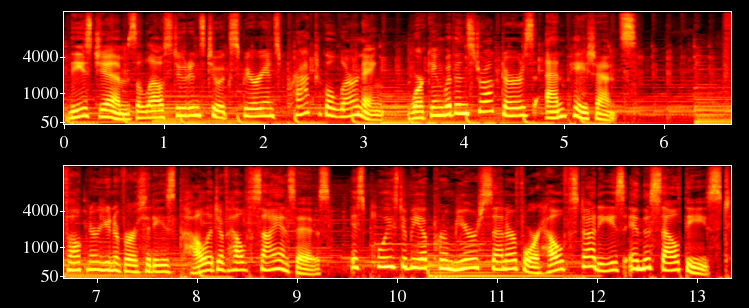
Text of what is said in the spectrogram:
These gyms allow students to experience practical learning, working with instructors and patients. Faulkner University's College of Health Sciences is poised to be a premier center for health studies in the Southeast.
